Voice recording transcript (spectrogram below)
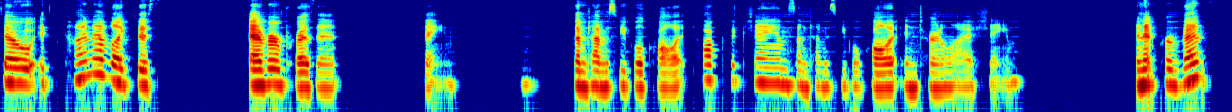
So it's kind of like this ever present shame. Sometimes people call it toxic shame, sometimes people call it internalized shame. And it prevents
